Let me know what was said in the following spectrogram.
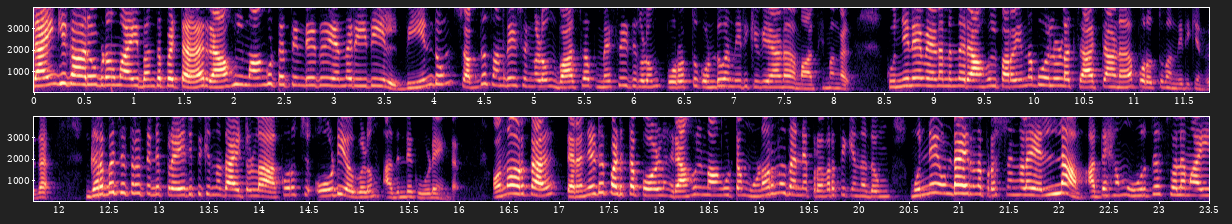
ലൈംഗികാരോപണവുമായി ബന്ധപ്പെട്ട് രാഹുൽ മാങ്കുട്ടത്തിന്റേത് എന്ന രീതിയിൽ വീണ്ടും ശബ്ദ സന്ദേശങ്ങളും വാട്സാപ്പ് മെസ്സേജുകളും പുറത്തു കൊണ്ടുവന്നിരിക്കുകയാണ് മാധ്യമങ്ങൾ. കുഞ്ഞിനെ വേണമെന്ന് രാഹുൽ പറയുന്ന പോലുള്ള ചാറ്റാണ് പുറത്തു വന്നിരിക്കുന്നത്. ഗർഭചിത്രത്തിന് പ്രേരിപ്പിക്കുന്നതായിട്ടുള്ള കുറച്ച് ഓഡിയോകളും അതിന്റെ കൂടെയുണ്ട്. ഒന്നോർത്താൽ തെരഞ്ഞെടുപ്പ് അടുത്തപ്പോൾ രാഹുൽ മാങ്കൂട്ടം ഉണർന്നു തന്നെ പ്രവർത്തിക്കുന്നതും മുന്നേ ഉണ്ടായിരുന്ന പ്രശ്നങ്ങളെ എല്ലാം അദ്ദേഹം ഊർജസ്വലമായി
